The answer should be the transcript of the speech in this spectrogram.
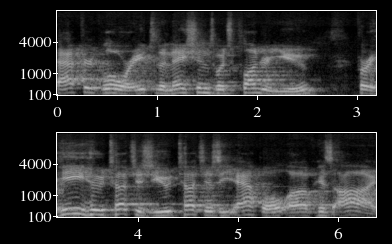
after glory to the nations which plunder you, for he who touches you touches the apple of his eye.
